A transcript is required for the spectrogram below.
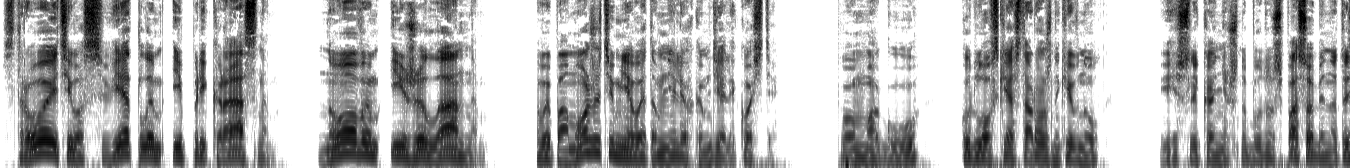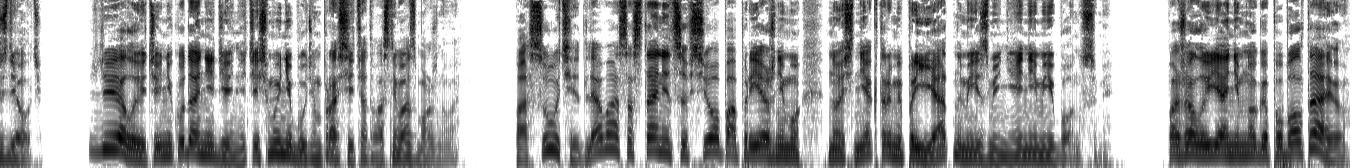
строить его светлым и прекрасным, новым и желанным. Вы поможете мне в этом нелегком деле, Костя? Помогу. Кудловский осторожно кивнул. Если, конечно, буду способен это сделать. Сделайте, никуда не денетесь, мы не будем просить от вас невозможного. По сути, для вас останется все по-прежнему, но с некоторыми приятными изменениями и бонусами. Пожалуй, я немного поболтаю,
